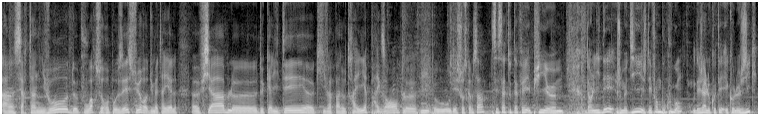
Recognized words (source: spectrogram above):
à un certain niveau de pouvoir se reposer sur du matériel euh, fiable, euh, de qualité, euh, qui va pas nous trahir par exemple, euh, Mm. ou, ou des choses comme ça. C'est ça, tout à fait. Et puis, dans l'idée, je me dis, je défends beaucoup, bon, déjà le côté écologique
